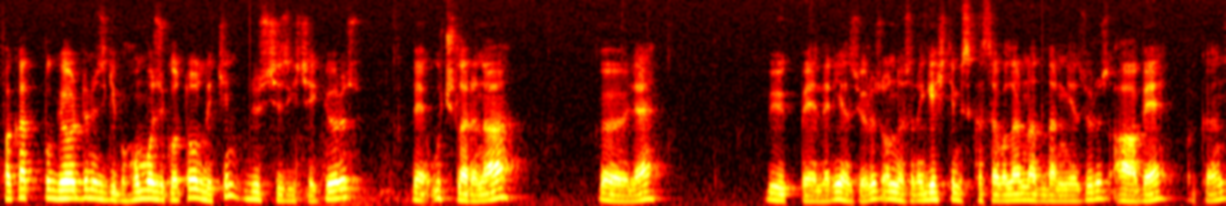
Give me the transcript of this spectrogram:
Fakat bu gördüğünüz gibi homozigot olduğu için düz çizgi çekiyoruz. Ve uçlarına böyle büyük B'leri yazıyoruz. Ondan sonra geçtiğimiz kasabaların adlarını yazıyoruz. A, B bakın.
